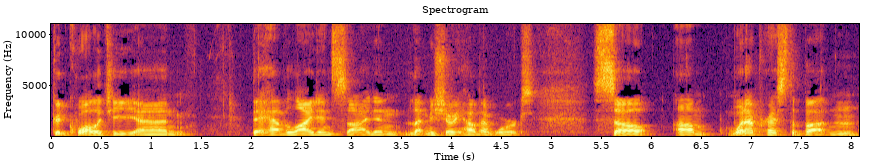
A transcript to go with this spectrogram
good quality and they have a light inside and let me show you how that works. So um, when I press the button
